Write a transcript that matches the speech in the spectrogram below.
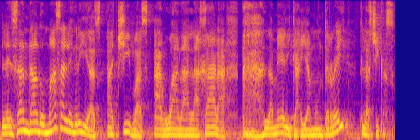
les han dado más alegrías a Chivas, a Guadalajara, a la América y a Monterrey las chicas,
